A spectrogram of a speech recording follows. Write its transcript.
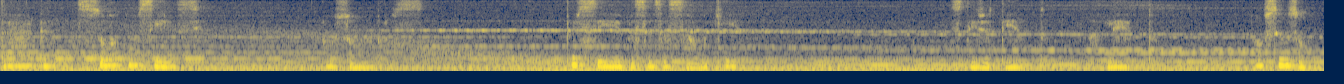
traga a sua consciência aos ombros. Perceba a sensação aqui. esteja atento, alerta aos seus ombros.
